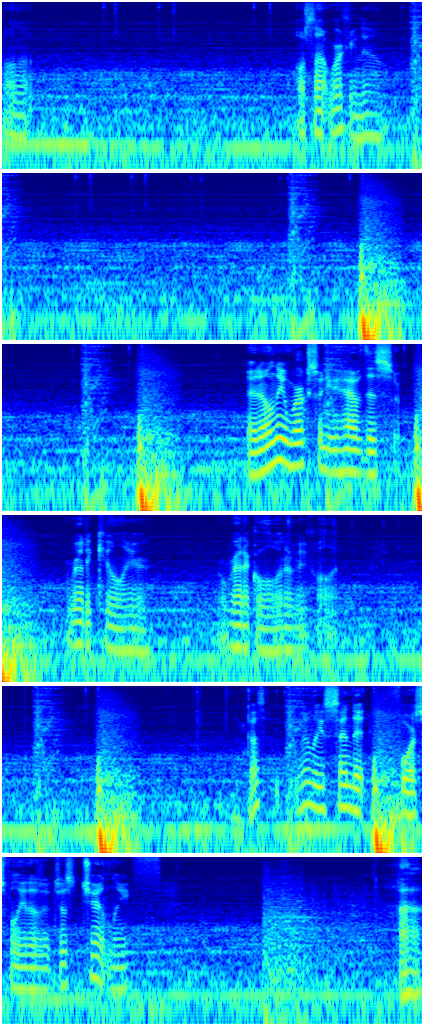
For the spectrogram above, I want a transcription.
Hold on. Oh, it's not working now. It only works when you have this reticule here. Or reticle, whatever you call it. it. Doesn't really send it forcefully, does it? Just gently. Haha.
